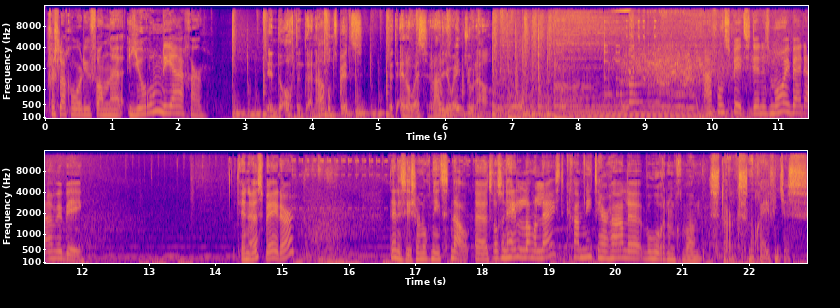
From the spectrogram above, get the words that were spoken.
Verslag hoorde u van uh, Jeroen de Jager. In de ochtend- en avondspits, het NOS Radio 1-journaal. Avondspits, Dennis Mooi bij de ANWB. Dennis, ben je er? Dennis is er nog niet. Nou, uh, het was een hele lange lijst. Ik ga hem niet herhalen. We horen hem gewoon straks nog eventjes.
